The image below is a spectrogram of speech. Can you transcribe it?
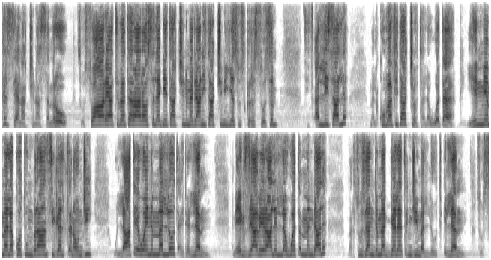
ክርስቲያናችን አስተምሮ ሦስቱ ሐዋርያት በተራራው ስለ ጌታችን መድኃኒታችን ኢየሱስ ክርስቶስም ሲጸልይ ሳለ መልኩ በፊታቸው ተለወጠ። ይህም የመለኮቱን ብርሃን ሲገልጥ ነው እንጂ ውላጤ ወይንም መለወጥ አይደለም። እኔ እግዚአብሔር አልለወጥም እንዳለ በእርሱ ዘንድ መገለጥ እንጂ መለወጥ የለም። ሦስት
